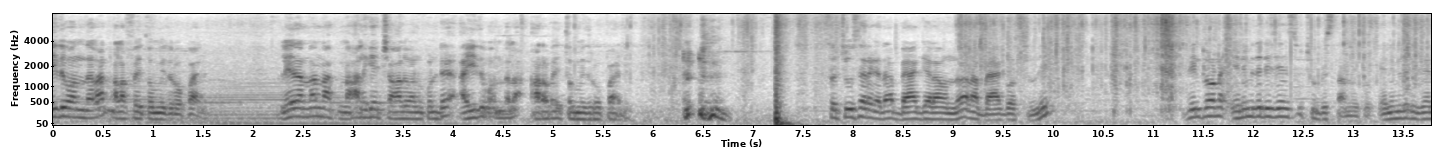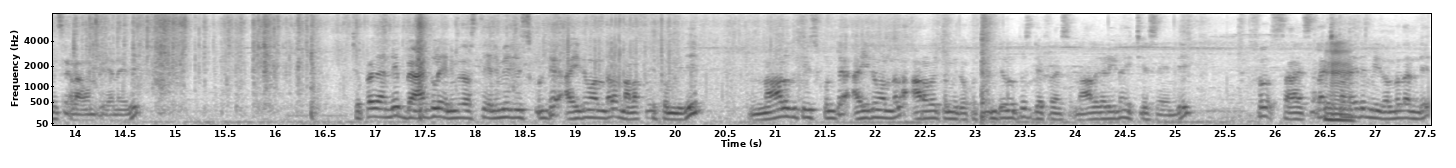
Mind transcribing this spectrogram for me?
ఐదు వందల నలభై తొమ్మిది రూపాయలు. లేదన్నా నాకు నాలుగే చాలు అనుకుంటే ఐదు వందల అరవై తొమ్మిది రూపాయలు. సో చూసారు కదా బ్యాగ్ ఎలా ఉందో అలా బ్యాగ్ వస్తుంది. దీంట్లో ఉన్న ఎనిమిది డిజైన్స్ చూపిస్తాను మీకు. ఎనిమిది డిజైన్స్ ఎలా ఉంటాయి అనేది. చెప్పేదండి బ్యాగ్లో ఎనిమిది వస్తే ఎనిమిది తీసుకుంటే ఐదు వందల నలభై తొమ్మిది. నాలుగు తీసుకుంటే ఐదు వందల అరవై తొమ్మిది ఒక ట్వంటీ రూపీస్ డిఫరెన్స్ నాలుగు అడిగినా ఇచ్చేసేయండి. సో సెలెక్షన్ అనేది మీది ఉండదండి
